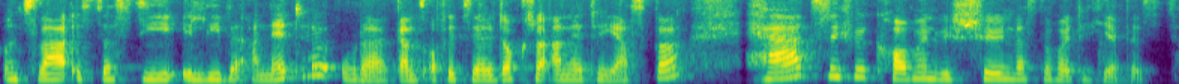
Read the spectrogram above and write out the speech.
Und zwar ist das die liebe Annette oder ganz offiziell Dr. Annette Jasper. Herzlich willkommen. Wie schön, dass du heute hier bist.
